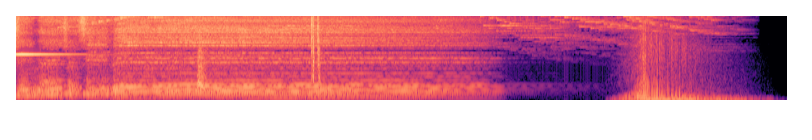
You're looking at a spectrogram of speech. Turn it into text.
心被这疾病。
